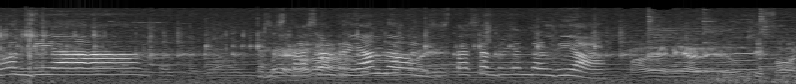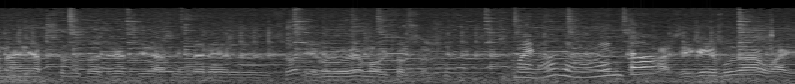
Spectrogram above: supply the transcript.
Buen día. Nos está sonriendo, nos está sonriendo el día. Madre mía, de un tifón ahí absoluto de tres días sin ver el sol y el único día hemos visto el sol. Bueno, de momento Así que Buda, guay.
